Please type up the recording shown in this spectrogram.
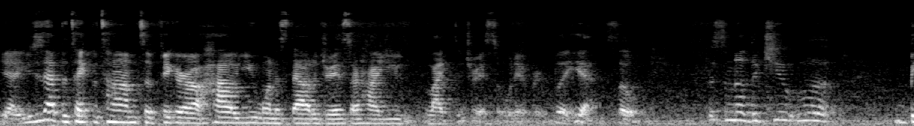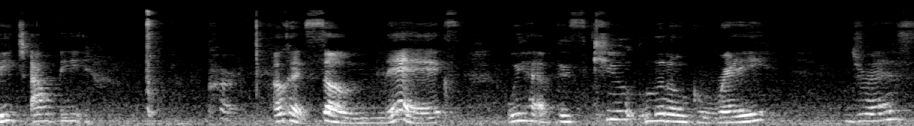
yeah, you just have to take the time to figure out how you want to style the dress or how you like the dress or whatever. But yeah, so just another cute look beach outfit. Okay, so next we have this cute little gray dress.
